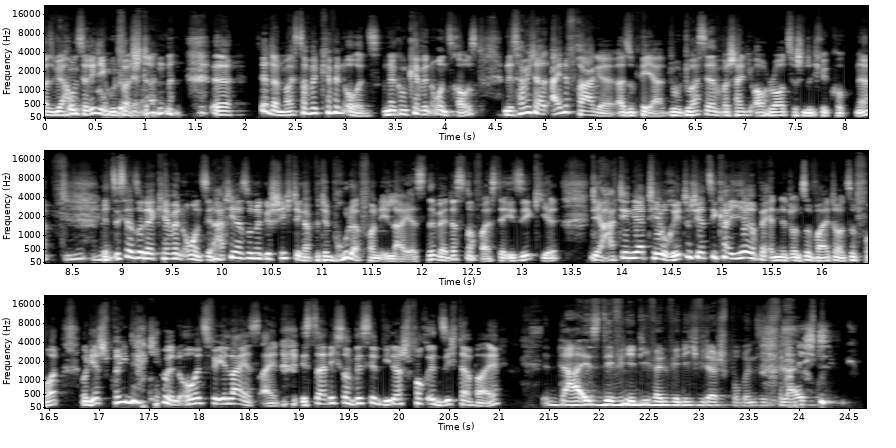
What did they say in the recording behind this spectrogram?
also wir haben uns ja richtig gut verstanden. Äh, ja, dann machst du mit Kevin Owens. Und dann kommt Kevin Owens raus. Und jetzt habe ich da eine Frage. Also, Peer, du, du hast ja wahrscheinlich auch Raw zwischendurch geguckt, ne? Mhm. Jetzt ist ja so der Kevin Owens, der hatte ja so eine Geschichte gehabt mit dem Bruder von Elias, ne? Wer das noch weiß, der Ezekiel. Der hat den ja theoretisch jetzt die Karriere beendet und so weiter und so fort. Und jetzt springt der Kevin Owens für Elias ein. Ist da nicht so ein bisschen Widerspruch in sich dabei? Da ist definitiv ein wenig Widerspruch in sich. Vielleicht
